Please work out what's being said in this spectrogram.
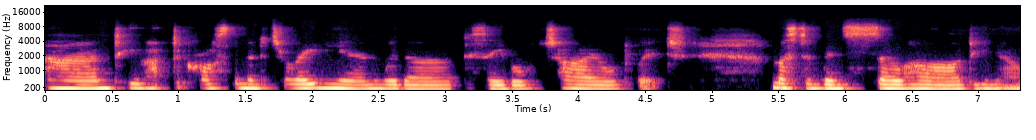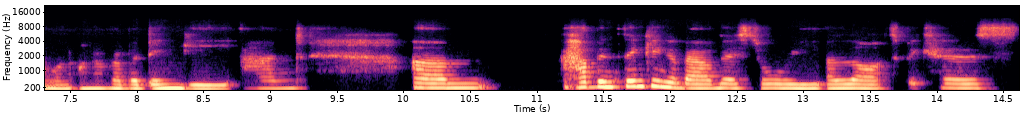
and who had to cross the Mediterranean with a disabled child, which must have been so hard, you know, on, on a rubber dinghy. And um, I have been thinking about their story a lot because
